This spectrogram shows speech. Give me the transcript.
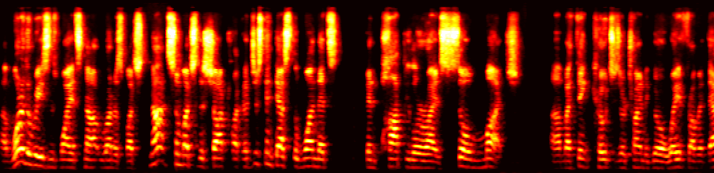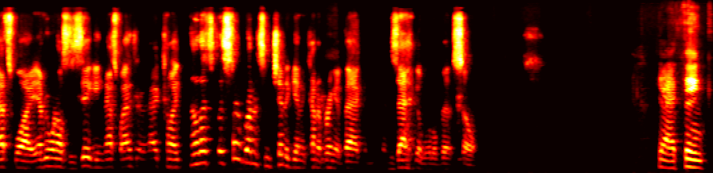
uh, one of the reasons why it's not run as much, not so much the shot clock. I just think that's the one that's been popularized so much. Um, I think coaches are trying to go away from it. That's why everyone else is zigging. That's why I, I kind of like, no, let's let's start running some chin again and kind of bring it back and, and zag a little bit. So. Yeah, I think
